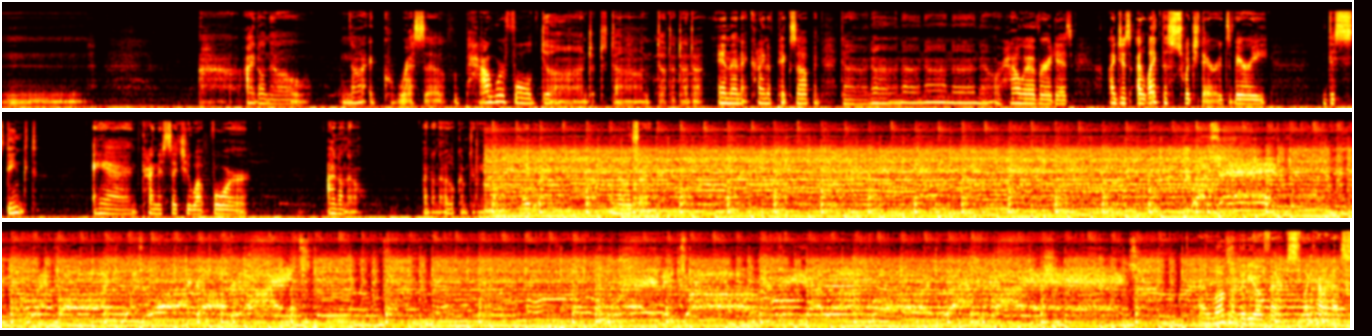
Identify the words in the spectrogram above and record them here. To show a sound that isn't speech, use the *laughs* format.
Mm, I don't know, not aggressive, powerful dun dun dun dun and then it kind of picks up and dun dun dun dun, dun or however it is. I just I like the switch there. It's very distinct and kind of sets you up for I don't know. I don't know. It'll come to me. Maybe. I'm really sorry. Love the video effects, like how it has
